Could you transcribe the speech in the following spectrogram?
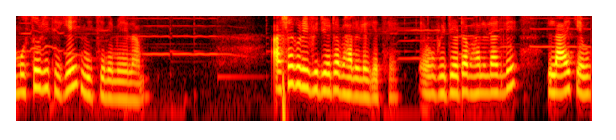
মুসৌরি থেকে নিচে নেমে এলাম। আশা করি ভিডিওটা ভালো লেগেছে। এবং ভিডিওটা ভালো লাগলে লাইক এবং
